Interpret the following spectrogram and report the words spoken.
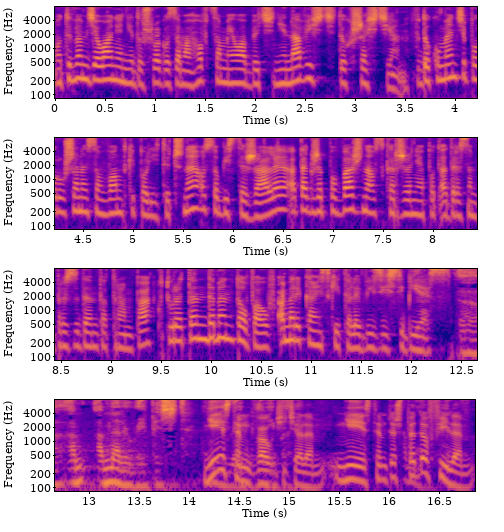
Motywem działania niedoszłego zamachowca miała być nienawiść do chrześcijan. W dokumencie poruszane są wątki polityczne, osobiste żale, a także poważne oskarżenia pod adresem prezydenta Trumpa, które ten dementował w amerykańskiej telewizji CBS. Nie jestem gwałcicielem, nie jestem też pedofilem.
